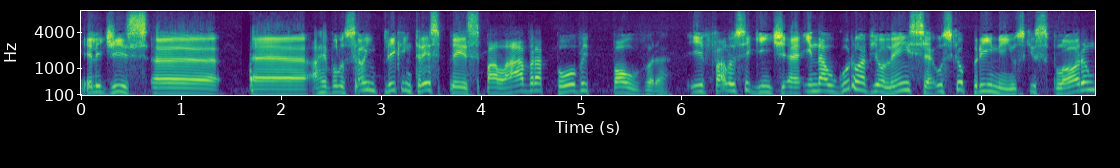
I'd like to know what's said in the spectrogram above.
Ele diz. Uh, é, a revolução implica em três P's: palavra, povo e pólvora. E fala o seguinte: é, inauguram a violência os que oprimem, os que exploram,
